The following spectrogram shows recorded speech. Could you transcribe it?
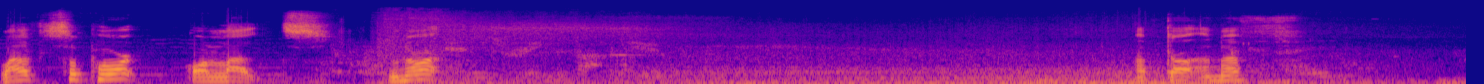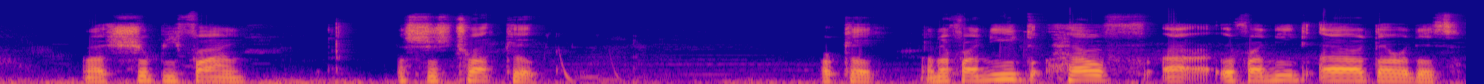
life support or lights. You know what? I've got enough. I should be fine. Let's just track it. Okay, and if I need health, uh, if I need air, there it is.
